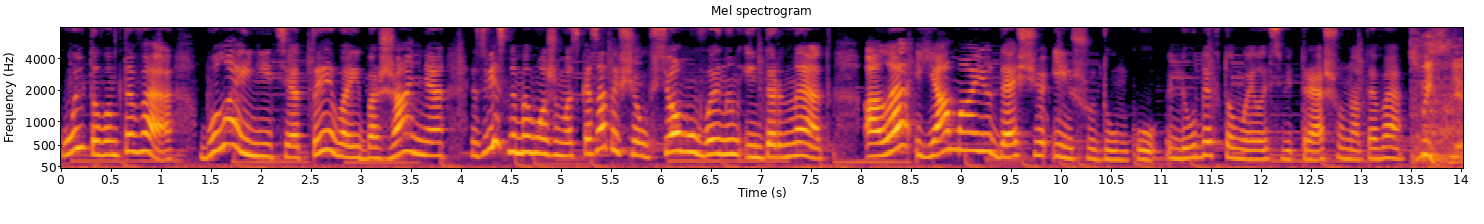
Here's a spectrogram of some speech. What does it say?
культовим ТВ. Була ініціатива і бажання. Звісно, ми можемо сказати, що у всьому винен інтернет. Але я маю дещо іншу думку. Люди втомились від трешу на ТВ. В смысле?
